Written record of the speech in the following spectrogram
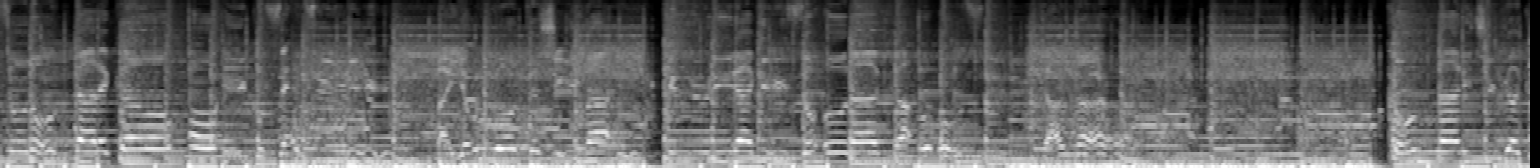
その誰かを追い越せずに迷ってしまいりなきそうな顔をするかがこんなに近く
